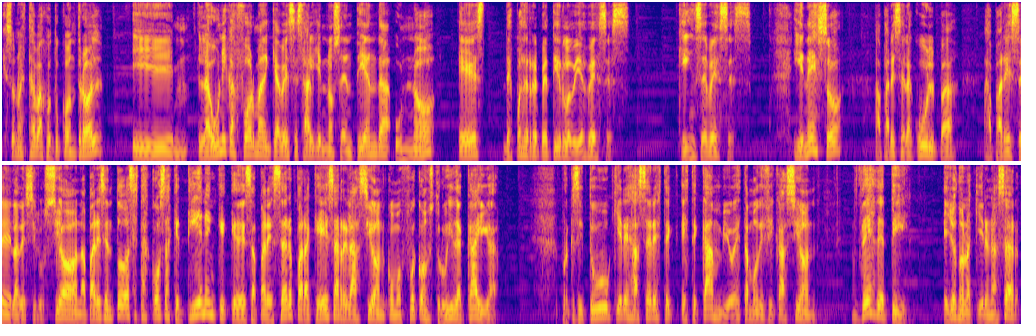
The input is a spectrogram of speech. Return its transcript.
Eso no está bajo tu control y la única forma en que a veces alguien nos entienda un no es después de repetirlo 10 veces, 15 veces. Y en eso aparece la culpa, aparece la desilusión, aparecen todas estas cosas que tienen que, desaparecer para que esa relación, como fue construida, caiga. Porque si tú quieres hacer este, este cambio, esta modificación, desde ti, ellos no la quieren hacer.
